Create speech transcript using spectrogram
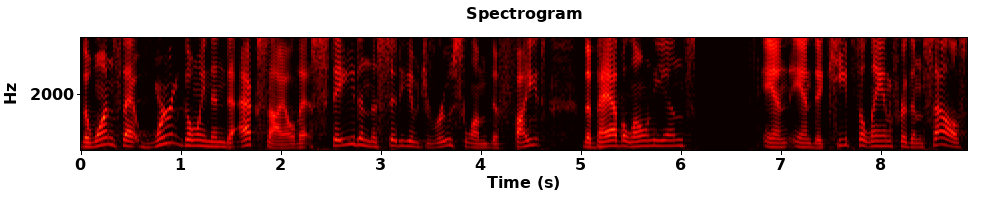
The ones that weren't going into exile, that stayed in the city of Jerusalem to fight the Babylonians and, and to keep the land for themselves,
